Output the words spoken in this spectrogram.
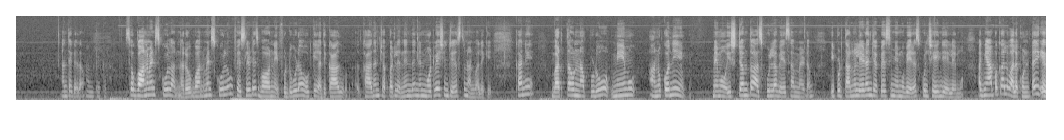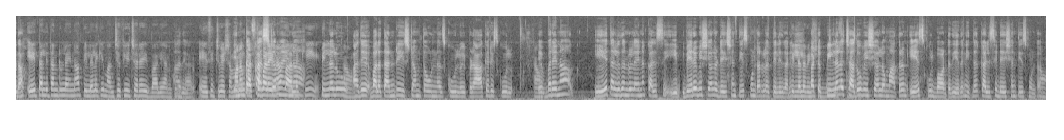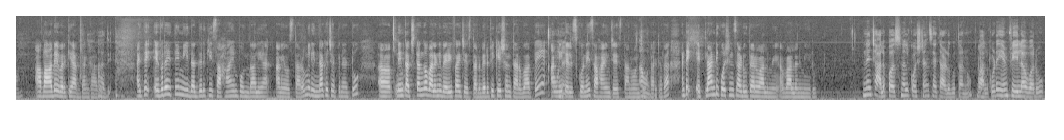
అంతే కదా? అంతే కదా. సో గవర్నమెంట్ స్కూల్ అన్నారు. గవర్నమెంట్ స్కూల్ ఫెసిలిటీస్ బాగున్నాయి. ఫుడ్ కూడా ఓకే అది కాదు. కాదని చెప్పట్లేదు. నేను నేను మోటివేషన్ చేస్తున్నాను వాళ్ళకి. కానీ భర్త ఉన్నప్పుడు మేము అనుకొని మేము ఇష్టంతో ఆ స్కూల్లో వేసాం మేడం. ఇప్పుడు తను లేడని చెప్పేసి మేము వేరే స్కూల్ చేంజ్ చేయలేము. ఆ జ్ఞాపకాలు వాళ్ళకు ఉంటాయి కదా. ఏ తల్లిదండ్రులైనా పిల్లలకి మంచి ఫ్యూచరే ఇవ్వాలి అనుకుంటారు. ఏ సిచ్యువేషన్ మనం కష్టపడైనా వాళ్ళకి పిల్లలు అదే వాళ్ళ తండ్రి ఇష్టంతో ఉన్న స్కూల్ ఇప్పుడు ఆఖరి స్కూల్. ఎవరైనా ఏ తల్లిదండ్రులైనా కలిసి వేరే విషయాల్లో డెసిషన్ తీసుకుంటారో లేదో తెలియదు కానీ బట్ పిల్లల చదువు విషయాల్లో మాత్రం ఏ స్కూల్ బాగుంటది? ఏదైనా ఇద్దరు కలిసి డెసిషన్ తీసుకుంటారు. ఆ బాధ ఎవరికి అర్థం కాదు. అది. అయితే ఎవరైతే మీ దగ్గరికి సహాయం పొందాలి అని వస్తారో మీరు ఇందాక చెప్పినట్టు నేను ఖచ్చితంగా వాళ్ళని వెరిఫై చేస్తాను. వెరిఫికేషన్ తర్వాతే అన్ని తెలుసుకొని సహాయం చేస్తాను అని చెప్పారు కదా. అంటే ఎట్లాంటి క్వశ్చన్స్ అడుగుతారు వాళ్ళు వాళ్ళని మీరు? నేను చాలా పర్సనల్ క్వశ్చన్స్ అయితే అడుగుతాను. వాళ్ళు కూడా ఏం ఫీల్ అవ్వరు.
